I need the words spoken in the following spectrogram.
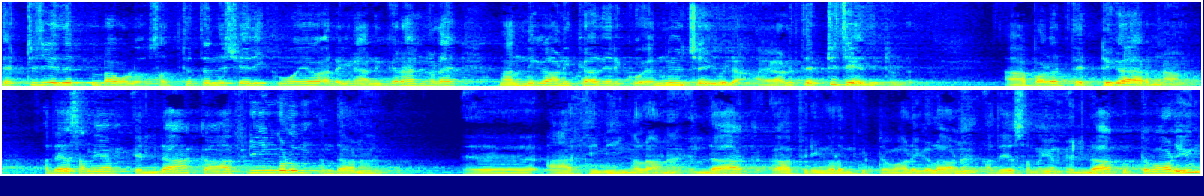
തെറ്റ് ചെയ്തിട്ടുണ്ടാവുള്ളൂ. സത്യത്തെ നിഷേധിക്കുകയോ അല്ലെങ്കിൽ അനുഗ്രഹങ്ങളെ നന്ദി കാണിക്കാതിരിക്കുകയോ ഒന്നും ചെയ്യൂല. അയാൾ തെറ്റ് ചെയ്തിട്ടുണ്ട്. അപ്പോൾ തെറ്റുകാരനാണ്. അതേസമയം എല്ലാ കാഫര്യങ്ങളും എന്താണ്? ആസിനീയങ്ങളാണ് എല്ലാ കാഫര്യങ്ങളും കുറ്റവാളികളാണ്. അതേസമയം എല്ലാ കുറ്റവാളിയും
